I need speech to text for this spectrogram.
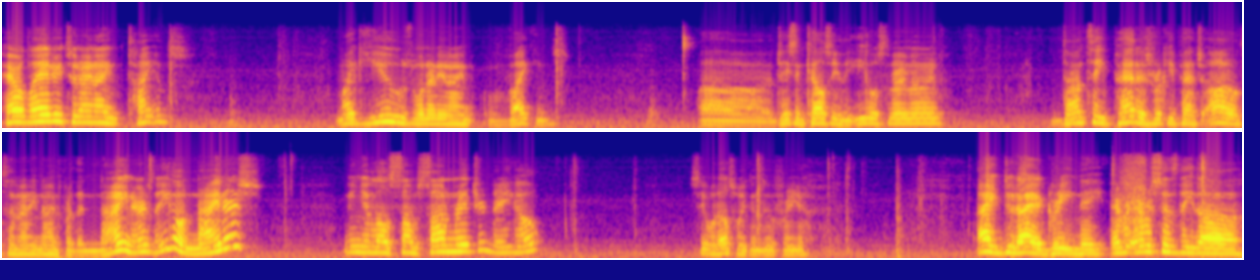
Harold Landry, two ninety nine Titans. Mike Hughes, one ninety nine Vikings. Uh, Jason Kelce, the Eagles, two ninety nine. Dante Pettis, rookie patch auto, to ninety nine for the Niners. There you go, Niners. Getting you a little some sun, Richard. There you go. See what else we can do for you. I dude, I agree, Nate. Ever ever since they uh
